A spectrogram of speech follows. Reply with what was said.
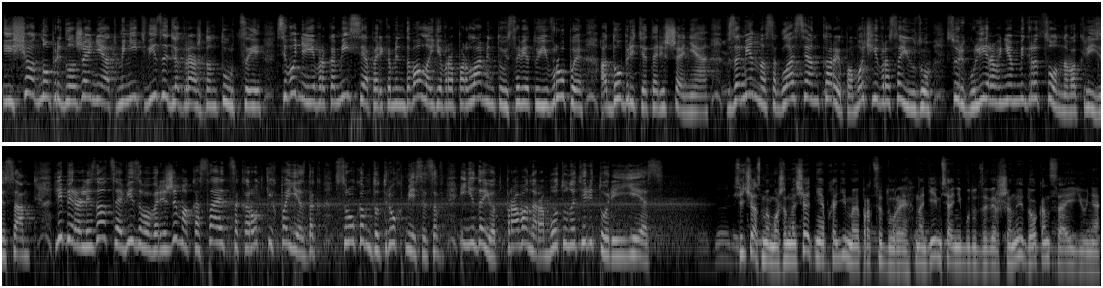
Еще одно предложение – отменить визы для граждан Турции. Сегодня Еврокомиссия порекомендовала Европарламенту и Совету Европы одобрить это решение. Взамен на согласие Анкары помочь Евросоюзу с урегулированием миграционного кризиса. Либерализация визового режима касается коротких поездок сроком до трех месяцев и не дает права на работу на территории ЕС. Сейчас мы можем начать необходимые процедуры. Надеемся, они будут завершены до конца июня.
